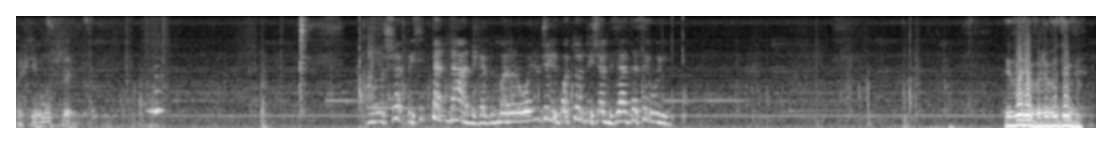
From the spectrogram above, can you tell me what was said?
Perché uno chef? Uno chef di 70 anni che ma non voglio dire di 14 anni, si ha da seguire. E vedevi, vedevi.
